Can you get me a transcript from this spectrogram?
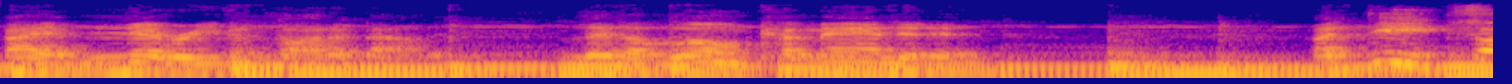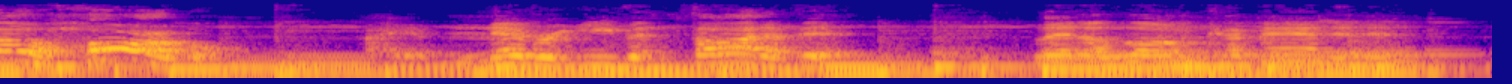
I have never even thought about it, let alone commanded it. A deed so horrible, never even thought of it, let alone commanded it.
